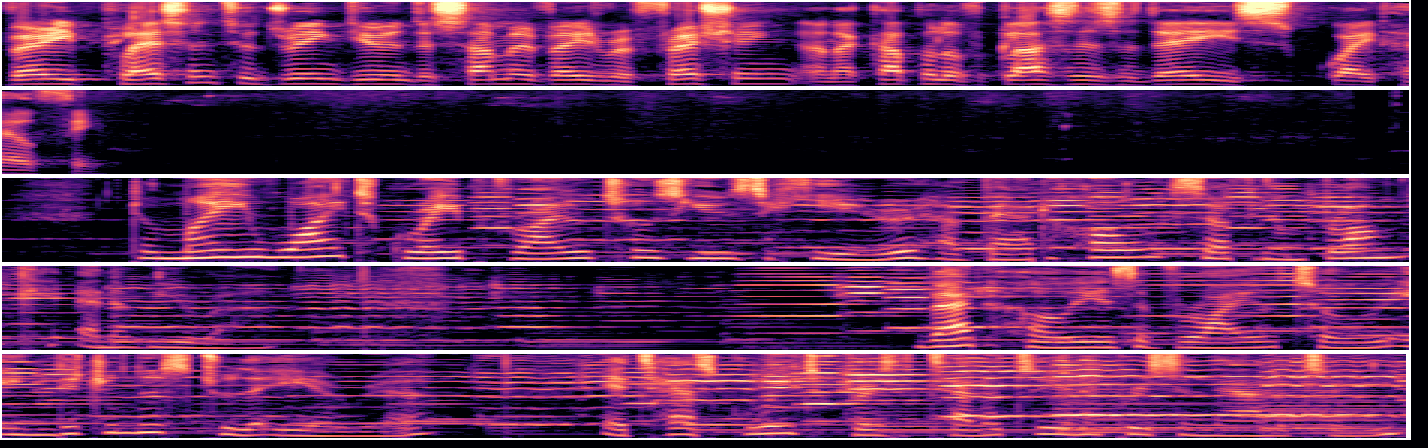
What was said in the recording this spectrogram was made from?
Very pleasant to drink during the summer, very refreshing, and a couple of glasses a day is quite healthy. The main white grape varietals used here are Verdejo, Sauvignon Blanc, and Viura. Verdejo is a varietal indigenous to the area. It has great versatility and personality,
